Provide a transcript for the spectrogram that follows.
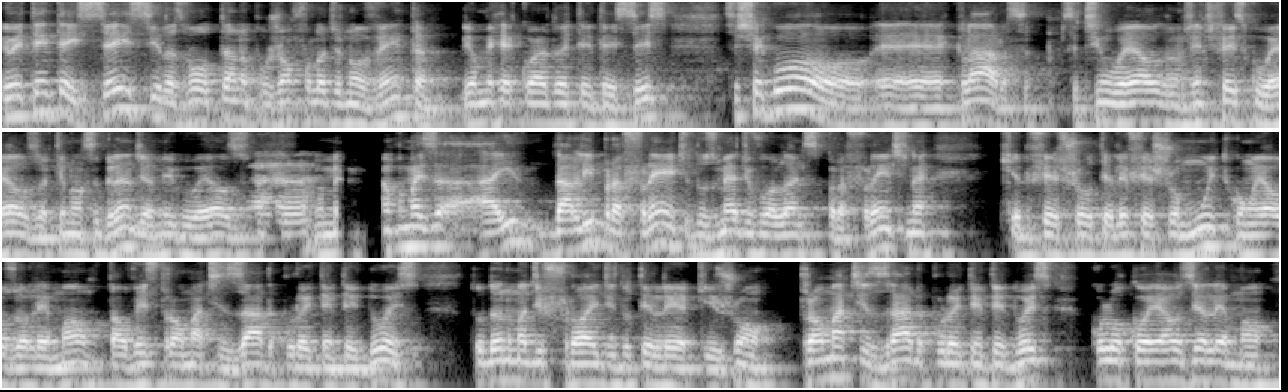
Em 86, Silas, voltando para o João falou de 90, eu me recordo de 86. Você chegou, é, é, claro, você, você, tinha o Elzo, a gente fez com o Elzo, aqui, nosso grande amigo Elzo, uhum. campo, mas aí dali para frente, dos médio volantes para frente, né? Que ele fechou, o Tele fechou muito com o Elzo alemão, talvez traumatizado por 82. Estou dando uma de Freud do Tele aqui, João. Traumatizado por 82, colocou Elzo e alemão.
